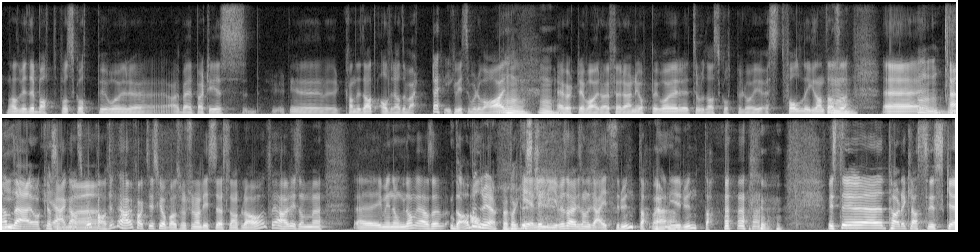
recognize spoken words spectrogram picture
nå hadde vi debatt på Skottby hvor uh, Arbeiderpartiets kandidat aldri hadde vært der. Ikke visste hvor det var. Mm, mm. Jeg hørte varaordføreren i Oppegård trodde at Skottby lå i Østfold. Ikke sant? Altså, uh, de, ja, er jo ikke jeg er ganske lokalkjent. Jeg har jo faktisk jobba som journalist i Østlands Blad òg, så jeg har liksom i min ungdom altså, Da begynner det å hjelpe, faktisk. Hele livet så har jeg liksom reist rundt, da. Vært mye rundt, da. Hvis du tar det klassiske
